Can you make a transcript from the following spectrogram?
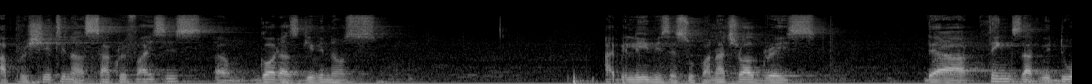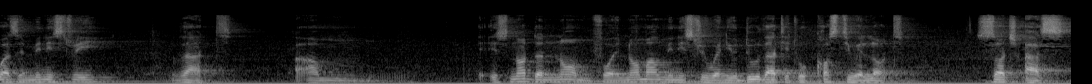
appreciating our sacrifices. Um, God has given us, I believe, is a supernatural grace. There are things that we do as a ministry that um, it's not the norm for a normal ministry. When you do that, it will cost you a lot, such as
